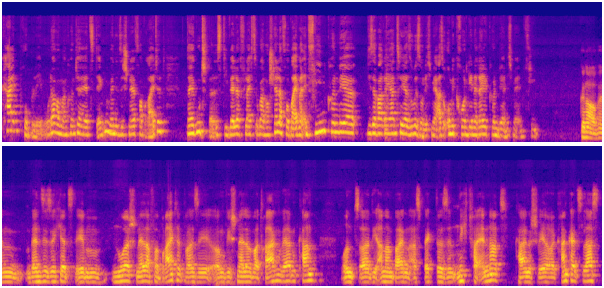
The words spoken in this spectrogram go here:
kein Problem, oder? Weil man könnte ja jetzt denken, wenn die sich schnell verbreitet, naja gut, dann ist die Welle vielleicht sogar noch schneller vorbei, weil entfliehen können wir dieser Variante ja sowieso nicht mehr. Also Omikron generell können wir ja nicht mehr entfliehen. Genau, wenn, wenn sie sich jetzt eben nur schneller verbreitet, weil sie irgendwie schneller übertragen werden kann und äh, die anderen beiden Aspekte sind nicht verändert, keine schwere Krankheitslast,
